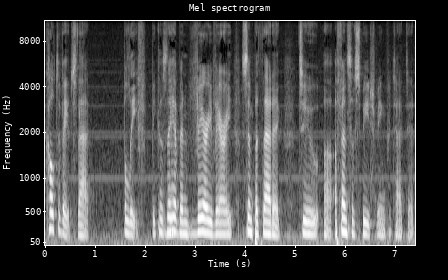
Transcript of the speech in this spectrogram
cultivates that belief because they Mhm. have been very, very sympathetic to uh, offensive speech being protected.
